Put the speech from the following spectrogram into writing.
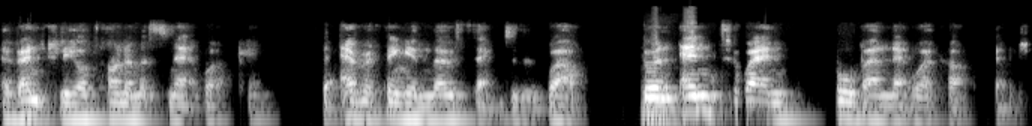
eventually autonomous networking. So everything in those sectors as well. So an hmm. end-to-end broadband network architecture.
